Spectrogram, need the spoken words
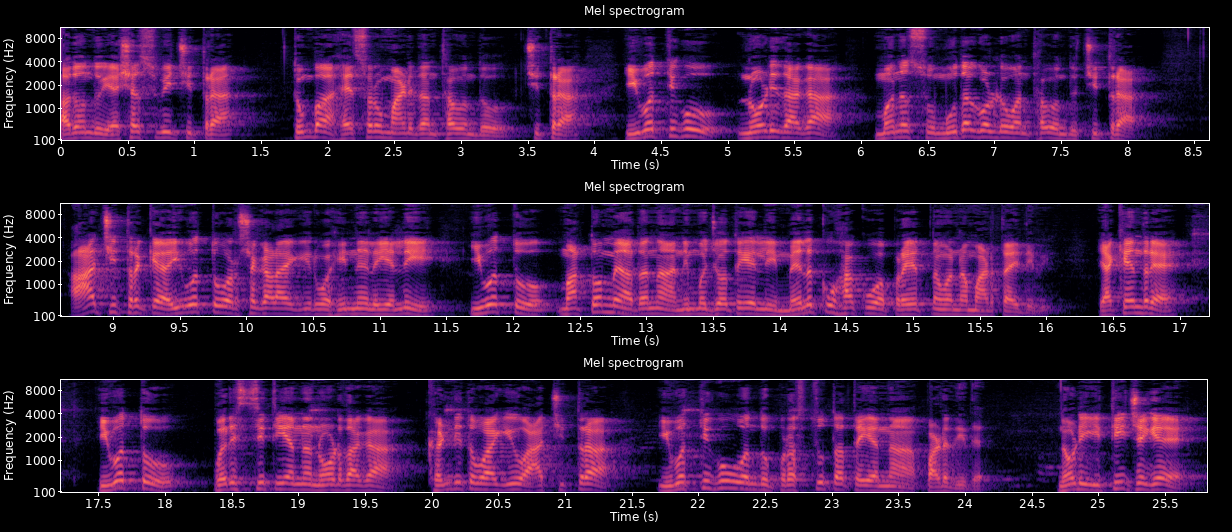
ಅದೊಂದು ಯಶಸ್ವಿ ಚಿತ್ರ. ತುಂಬ ಹೆಸರು ಮಾಡಿದಂಥ ಒಂದು ಚಿತ್ರ. ಇವತ್ತಿಗೂ ನೋಡಿದಾಗ ಮನಸ್ಸು ಮುದಗೊಳ್ಳುವಂಥ ಒಂದು ಚಿತ್ರ. ಆ ಚಿತ್ರಕ್ಕೆ ಐವತ್ತು ವರ್ಷಗಳಾಗಿರುವ ಹಿನ್ನೆಲೆಯಲ್ಲಿ ಇವತ್ತು ಮತ್ತೊಮ್ಮೆ ಅದನ್ನು ನಿಮ್ಮ ಜೊತೆಯಲ್ಲಿ ಮೆಲುಕು ಹಾಕುವ ಪ್ರಯತ್ನವನ್ನು ಮಾಡ್ತಾ ಇದ್ದೀವಿ. ಯಾಕೆಂದರೆ ಇವತ್ತು ಪರಿಸ್ಥಿತಿಯನ್ನು ನೋಡಿದಾಗ ಖಂಡಿತವಾಗಿಯೂ ಆ ಚಿತ್ರ ಇವತ್ತಿಗೂ ಒಂದು ಪ್ರಸ್ತುತತೆಯನ್ನು ಪಡೆದಿದೆ. ನೋಡಿ, ಇತ್ತೀಚೆಗೆ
